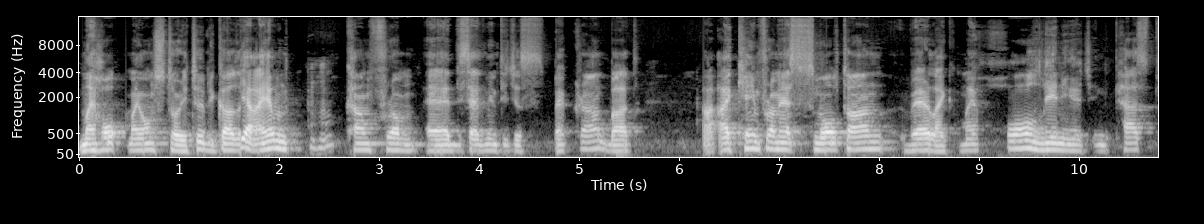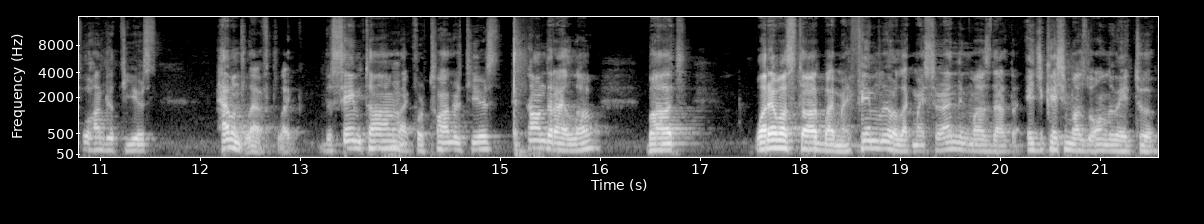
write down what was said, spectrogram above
my whole my own story too. Because yeah, I haven't come from a disadvantageous background, but I I came from a small town where like my whole lineage in the past 200 years haven't left. Like the same town, like for 200 years, a town that I love. But what I was taught by my family or like my surrounding was that education was the only way to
